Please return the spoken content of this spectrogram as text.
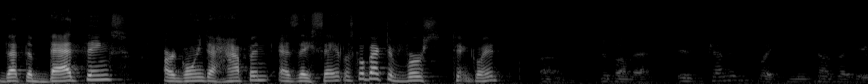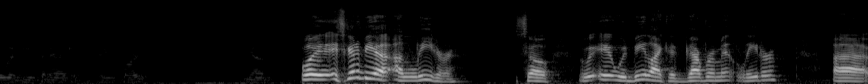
that the bad things are going to happen as they say? Let's go back to verse 10. Go ahead. Well, it's going to be a, a leader. So it would be like a government leader, uh,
